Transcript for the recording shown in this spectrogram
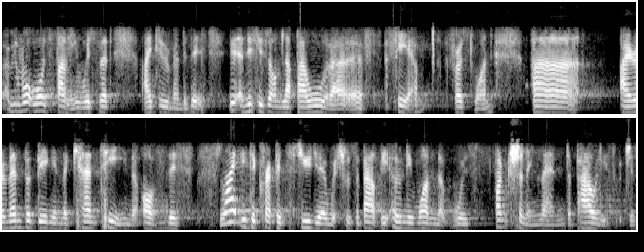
I mean, what was funny was that I do remember this, and this is on La Paura, uh, Fear, first one. Uh, I remember being in the canteen of this slightly decrepit studio, which was about the only one that was functioning then, De Paolis, which is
